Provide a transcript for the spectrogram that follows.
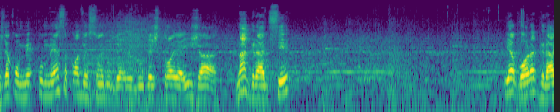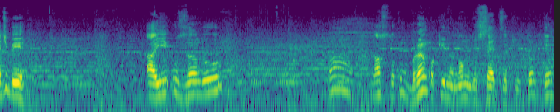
Já come, começa com a versão do, do Destroy aí já na grade C. E agora grade B. Aí usando. Ah, nossa, tô com branco aqui no nome dos sets aqui, tanto tempo.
